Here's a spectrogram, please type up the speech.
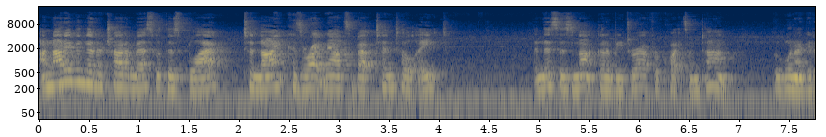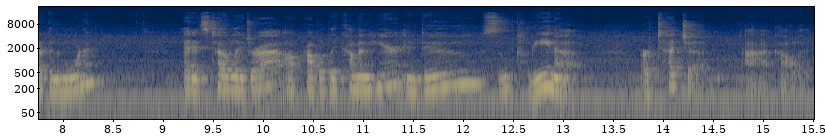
I'm not even gonna try to mess with this black tonight because right now it's about 10 till 8. And this is not gonna be dry for quite some time. But when I get up in the morning and it's totally dry, I'll probably come in here and do some cleanup or touch up, I call it.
